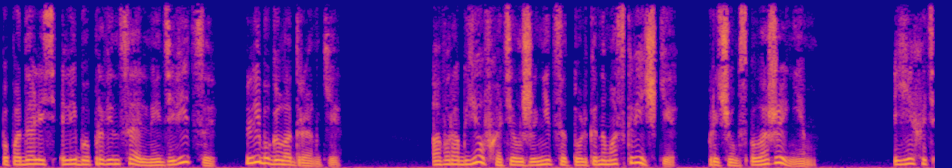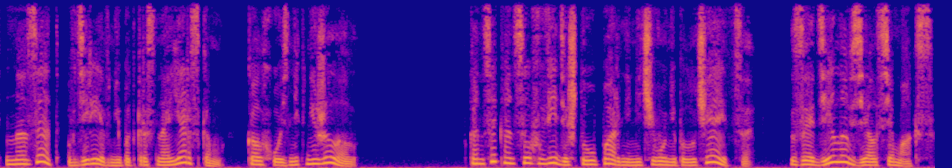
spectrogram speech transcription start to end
Попадались либо провинциальные девицы, либо голодранки. А Воробьев хотел жениться только на москвичке, причем с положением. Ехать назад, в деревню под Красноярском, колхозник не желал. В конце концов, видя, что у парня ничего не получается, за дело взялся Макс.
